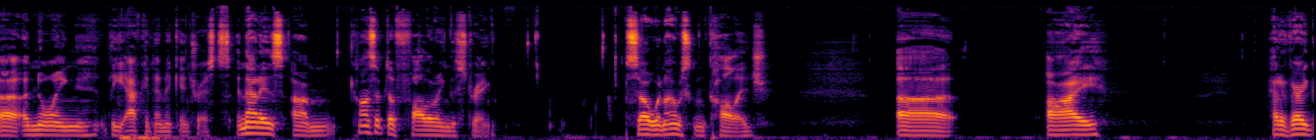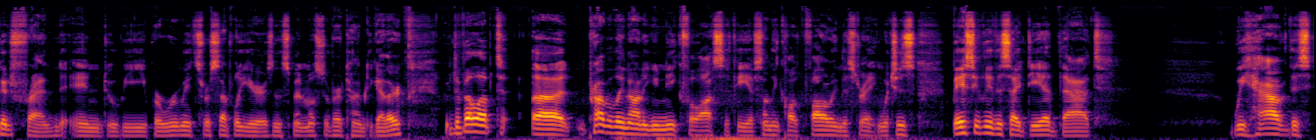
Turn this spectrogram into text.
uh, annoyingly academic interests, and that is um, concept of following the string. So when I was in college, uh, I had a very good friend, and we were roommates for several years and spent most of our time together. We developed uh, probably not a unique philosophy of something called following the string, which is basically this idea that we have this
